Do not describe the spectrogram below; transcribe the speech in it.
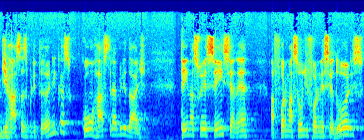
de raças britânicas com rastreabilidade. Tem na sua essência, né, a formação de fornecedores,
